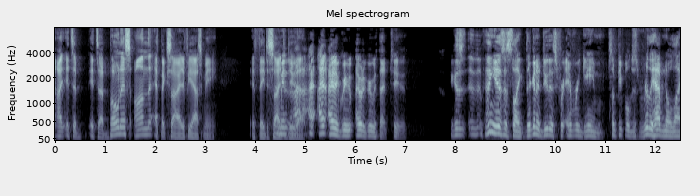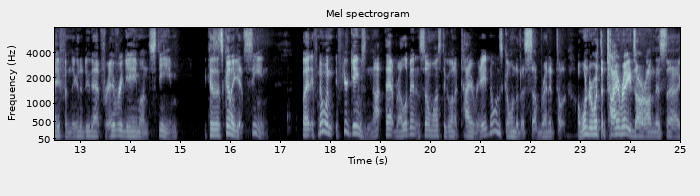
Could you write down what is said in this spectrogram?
I, it's a it's a bonus on the Epic side, if you ask me. If they decide I mean, to do that, I, I, I agree. I would agree with that too. Because the thing is, it's like they're going to do this for every game. Some people just really have no life, and they're going to do that for every game on Steam because it's going to get seen. But if no one, if your game's not that relevant, and someone wants to go on a tirade, no one's going to the subreddit to. I wonder what the tirades are on this, uh,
